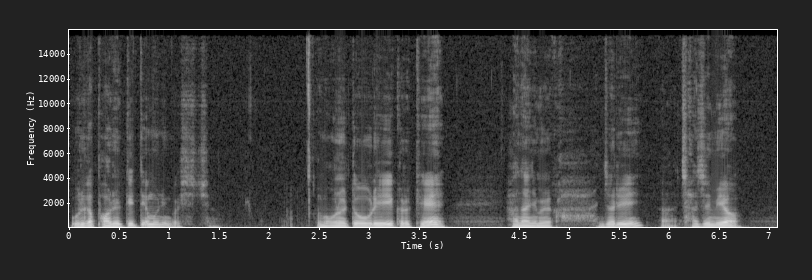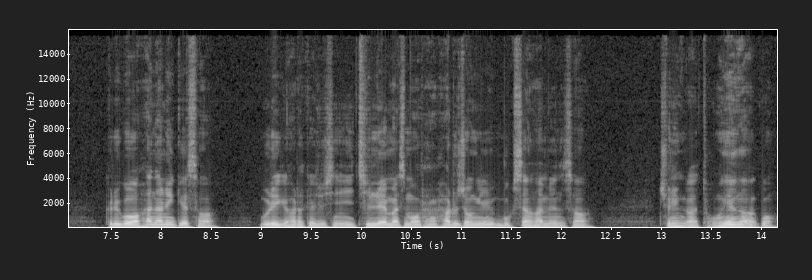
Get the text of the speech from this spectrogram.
우리가 버렸기 때문인 것이죠. 오늘 또 우리 그렇게 하나님을 간절히 아, 찾으며 그리고 하나님께서 우리에게 허락해 주신 이 진리의 말씀을 하루 종일 묵상하면서 주님과 동행하고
